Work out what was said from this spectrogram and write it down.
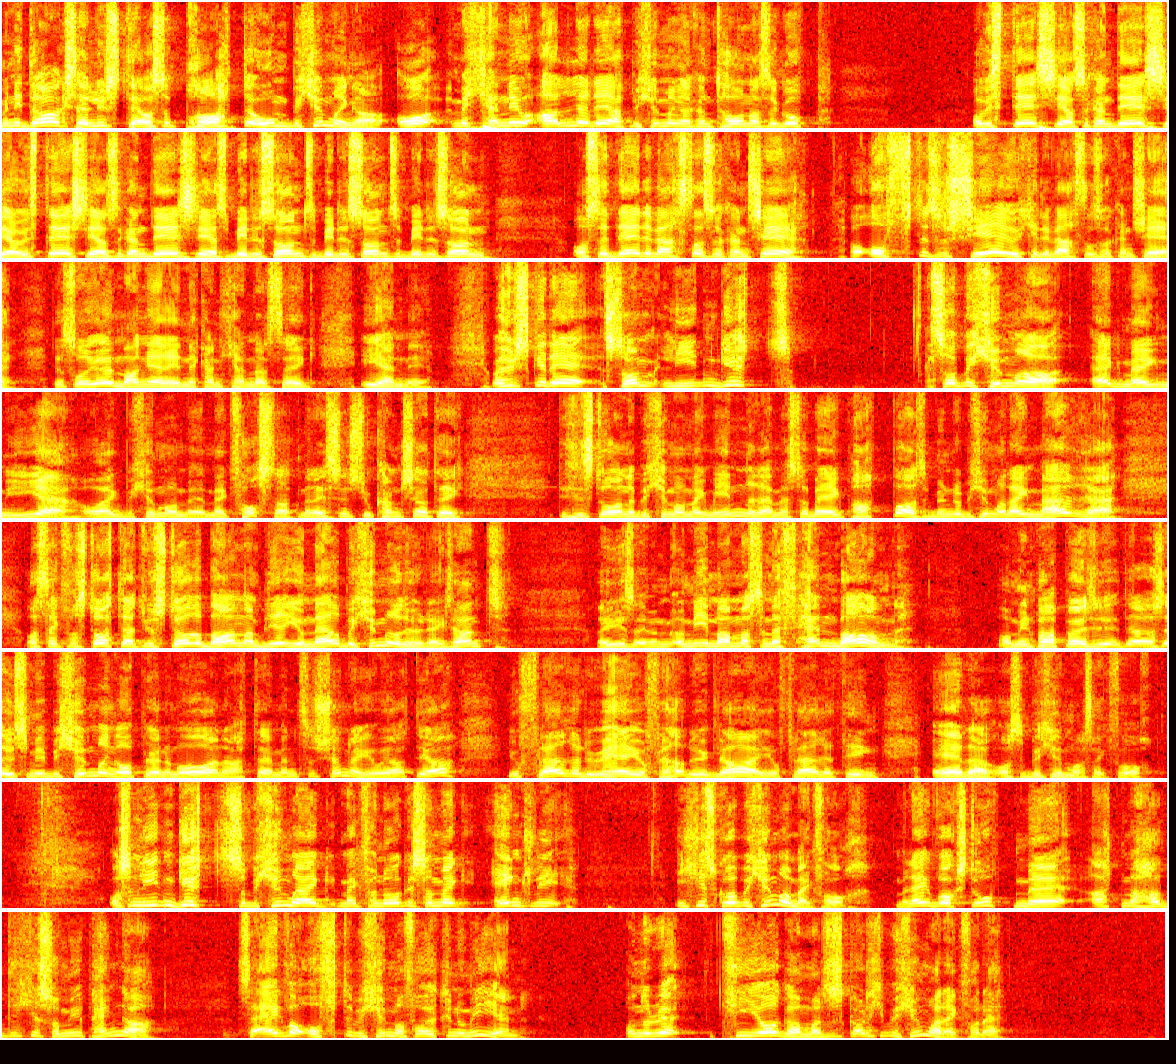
Men i dag så har jeg lyst til å prate om bekymringer. Og vi kjenner jo alle det at bekymringer kan tårne seg opp. Og hvis det skjer, så kan det skje, og hvis det skjer, så kan det skje. Så blir det sånn, så blir det sånn, så blir det sånn. Og så er det det verste som kan skje. Og Ofte så skjer jo ikke det verste som kan skje. Det tror jeg òg mange her inne kan kjenne seg igjen i. Og jeg husker det som liten gutt. Så bekymra jeg meg mye, og jeg bekymrer meg fortsatt. Men jeg syns kanskje at jeg de siste årene bekymrer meg mindre. Men så ble jeg pappa, og så begynner du å bekymre deg mer. Og så har jeg forstått at jo større barna blir, jo mer bekymrer du deg. sant? Og min mamma som er fem barn og min pappa, Det er så mye bekymringer opp gjennom årene. At, men så skjønner jeg jo at ja, jo flere du er, jo flere du er glad i, jo flere ting er der også bekymrer seg for. Og Som liten gutt så bekymrer jeg meg for noe som jeg egentlig ikke skulle bekymre meg for. Men jeg vokste opp med at vi hadde ikke så mye penger. Så jeg var ofte bekymra for økonomien. Og når du er ti år gammel, så skal du ikke bekymre deg for det.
